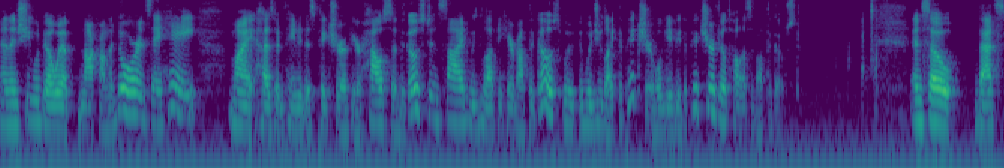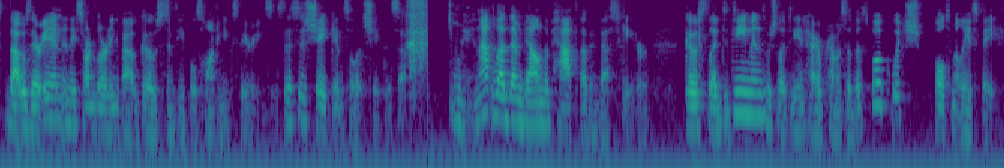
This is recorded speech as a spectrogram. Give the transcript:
and then she would go up, knock on the door, and say, "Hey." My husband painted this picture of your house and the ghost inside. We'd love to hear about the ghost. Would, would you like the picture? We'll give you the picture if you'll tell us about the ghost. And so that's that was their in, and they started learning about ghosts and people's haunting experiences. This is shaken, so let's shake this up. Okay, and that led them down the path of investigator. Ghosts led to demons, which led to the entire premise of this book, which ultimately is faith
